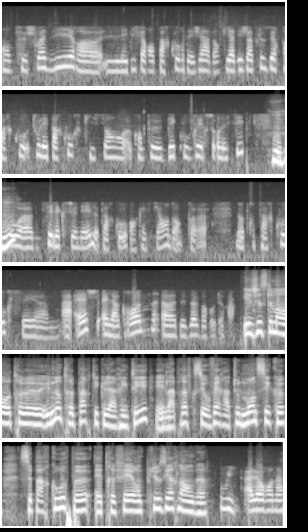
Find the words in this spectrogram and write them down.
on peut choisir euh, les différents parcours déjà. Donc, il y a déjà plusieurs parcours, tous les parcours qui sont euh, qu'on peut découvrir sur le site. Il Mhm. faut euh, sélectionner le parcours en question. Donc, euh, notre parcours, c'est à Esch et la Gronne des Olverodera. Et justement, autre, une autre particularité, et la preuve que c'est ouvert à tout le monde, c'est que ce parcours peut être fait en plusieurs langues. Oui, alors on a,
